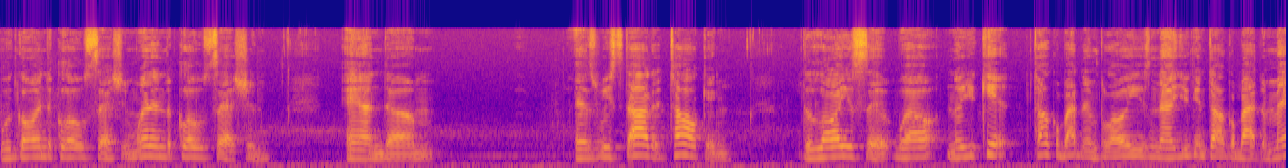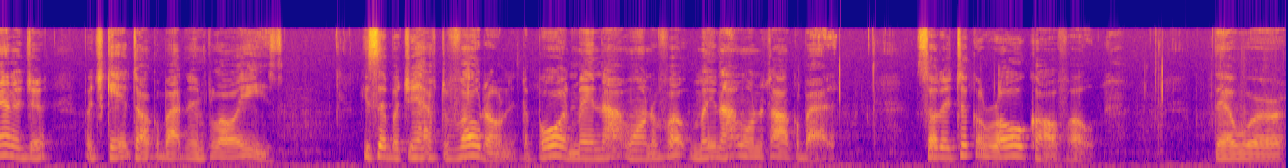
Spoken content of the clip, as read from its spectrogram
we're going to closed session. Went into closed session, and um, as we started talking, the lawyer said, Well, no, you can't talk about the employees. Now you can talk about the manager, but you can't talk about the employees. He said, But you have to vote on it. The board may not want to vote, may not want to talk about it. So they took a roll call vote. There were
